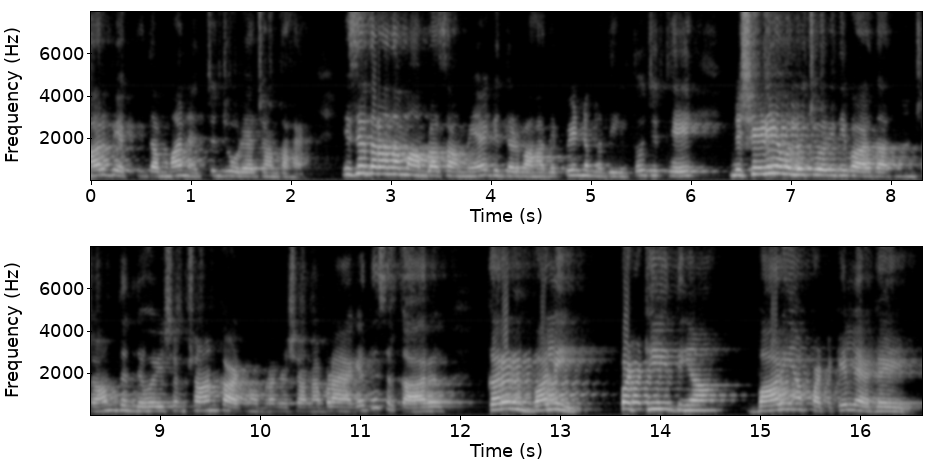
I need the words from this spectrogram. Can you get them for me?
ਹਰ ਵਿਅਕਤੀ ਦਾ ਮਨ ਝੰਜੋੜਿਆ ਜਾਂਦਾ ਹੈ। ਇਸੇ ਤਰ੍ਹਾਂ ਦਾ ਮਾਮਲਾ ਸਾਹਮਣੇ ਹੈ ਗਿੱਦੜਵਾਹਾ ਦੇ ਪਿੰਡ ਮਦੀਰ ਤੋਂ, ਜਿੱਥੇ ਨਸ਼ੇੜੀਆਂ ਵੱਲੋਂ ਚੋਰੀ ਦੀ ਵਾਰਦਾਤ ਨੂੰ ਅੰਜਾਮ ਦਿੰਦੇ ਹੋਏ ਸ਼ਮਸ਼ਾਨ ਘਾਟ ਨੂੰ ਆਪਣਾ ਨਿਸ਼ਾਨਾ ਬਣਾਇਆ ਗਿਆ ਤੇ ਸਰਕਾਰ ਕਰਨ ਵਾਲੀ ਪੱਠੀ ਦੀਆਂ ਬਾਰੀਆਂ ਪਟ ਕੇ ਲੈ ਗਏ।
